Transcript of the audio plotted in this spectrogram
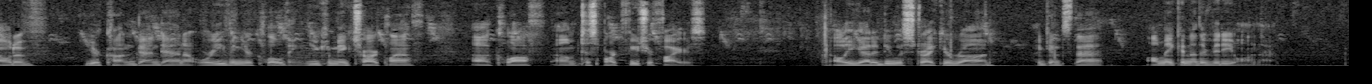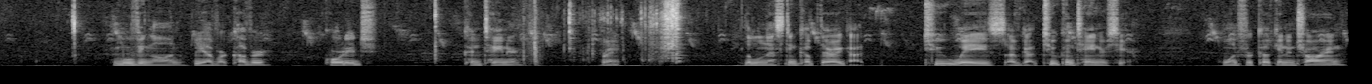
out of your cotton bandana or even your clothing. You can make char cloth, uh, cloth um, to spark future fires. All you got to do is strike your rod against that. I'll make another video on that. Moving on, we have our cover, cordage, container, right? Little nesting cup there. I got two ways. I've got two containers here. One for cooking and charring,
